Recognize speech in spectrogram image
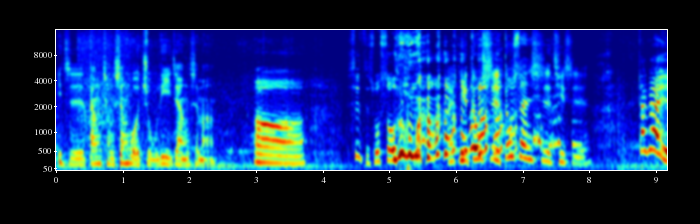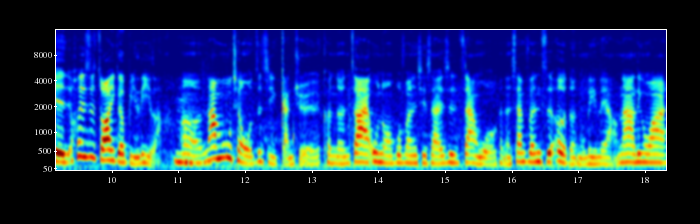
一直当成生活主力，这样是吗？呃，是指说收入吗？也都是都算是其实。大概也会是抓一个比例啦，嗯，嗯，那目前我自己感觉，可能在务农部分，其实还是占我可能三分之二的努力量。那另外，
